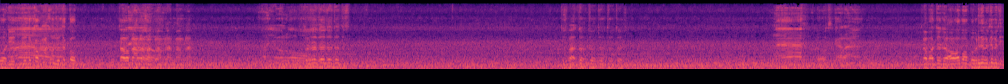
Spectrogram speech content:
Oh, di, Ah. ditekuk langsung ditekuk. Tahu pelan pelan pelan pelan pelan. Ayo. Tuh, tuh, tuh, tuh, tuh, tuh. Terus Pak, tuh, tuh, tuh, tuh, tuh. Nah, tuh sekarang. Kau Pak, tuh, apa, apa, berhenti, berhenti, berhenti,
